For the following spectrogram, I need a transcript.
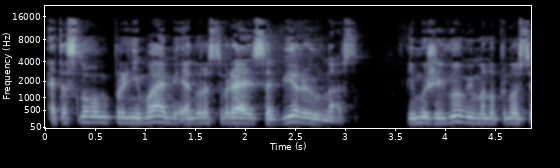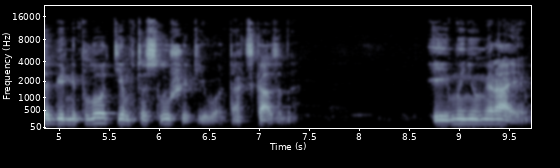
это Слово мы принимаем, и оно растворяется верой в нас – и мы живем им, оно приносит обильный плод тем, кто слушает его, так сказано. И мы не умираем.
